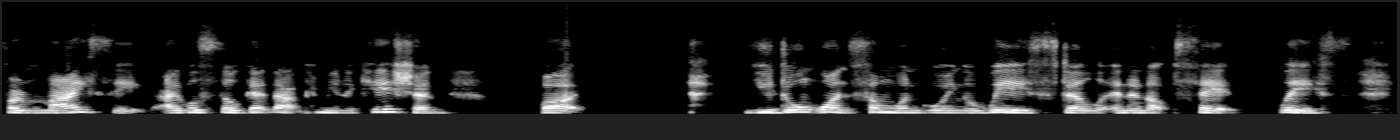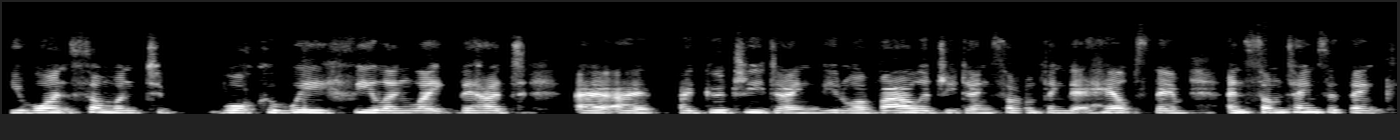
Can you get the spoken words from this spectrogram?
for my sake. I will still get that communication, but you don't want someone going away still in an upset place. You want someone to walk away feeling like they had a, a, a, good reading, you know, a valid reading, something that helps them. And sometimes I think,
